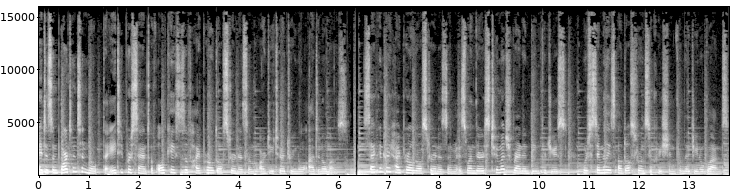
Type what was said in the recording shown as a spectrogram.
It is important to note that 80% of all cases of hyperaldosteronism are due to adrenal adenomas. Secondary hyperaldosteronism is when there is too much renin being produced, which stimulates aldosterone secretion from the adrenal glands.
